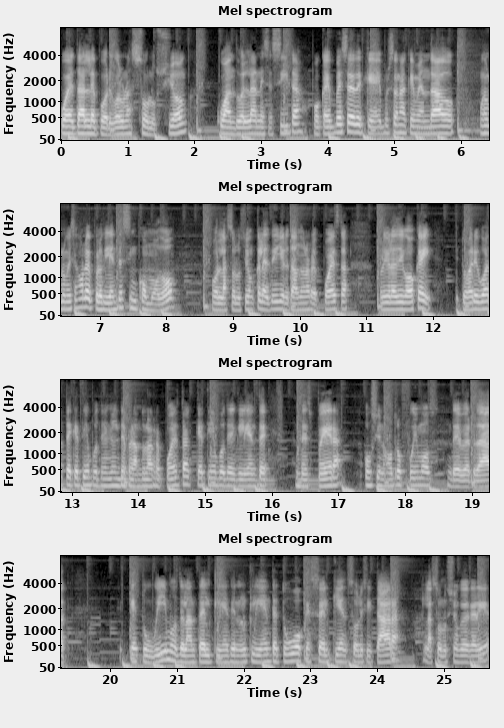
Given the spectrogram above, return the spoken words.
puedes darle por igual una solución cuando él la necesita. Porque hay veces de que hay personas que me han dado, por ejemplo, me dicen, pero el cliente se incomodó por la solución que le di, yo le estoy dando una respuesta. Pero yo le digo, ok, tú averiguaste qué tiempo tiene el cliente esperando la respuesta, qué tiempo tiene el cliente de espera, o si nosotros fuimos de verdad que estuvimos delante del cliente y no el cliente tuvo que ser quien solicitara la solución que quería.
